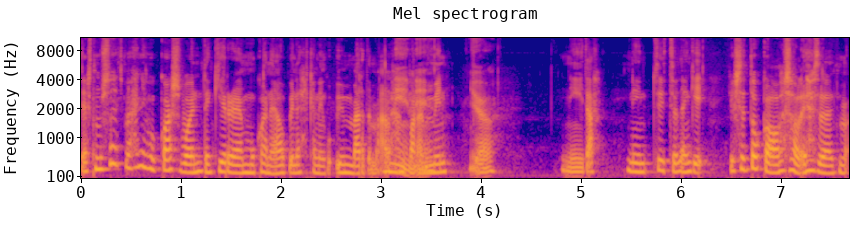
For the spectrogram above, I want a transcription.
Ja sitten musta vähän niin kuin kasvoin niiden kirjojen mukana ja opin ehkä niin kuin ymmärtämään niin, vähän paremmin niin. Yeah. niitä. Niin sitten jotenkin, jos se toka osa oli sellainen, että mä,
